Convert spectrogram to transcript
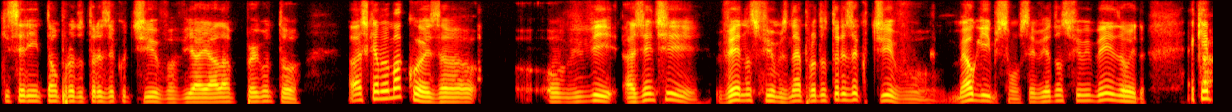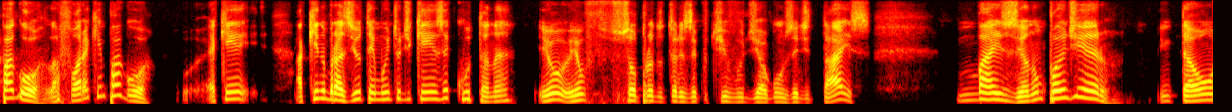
que seria então produtor executivo? A Via perguntou. Eu acho que é a mesma coisa. O Vivi, a gente vê nos filmes, né? Produtor executivo, Mel Gibson, você vê nos filmes bem doido. É quem pagou, lá fora é quem pagou. É quem aqui no Brasil tem muito de quem executa, né? Eu, eu sou produtor executivo de alguns editais, mas eu não ponho dinheiro. Então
